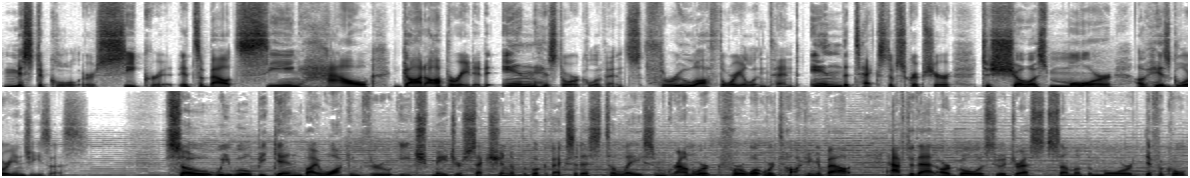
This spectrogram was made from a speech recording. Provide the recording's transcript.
mystical or secret. It's about seeing how God operated in historical events through authorial intent in the text of Scripture to show us more of His glory in Jesus. So, we will begin by walking through each major section of the book of Exodus to lay some groundwork for what we're talking about. After that, our goal is to address some of the more difficult,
